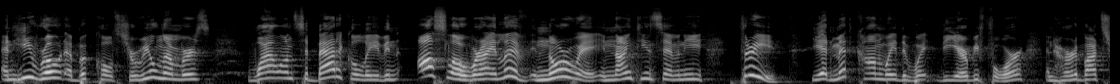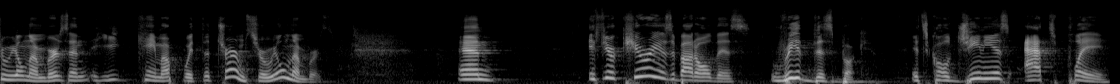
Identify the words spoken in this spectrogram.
And he wrote a book called Surreal Numbers while on sabbatical leave in Oslo, where I live, in Norway, in 1973. He had met Conway the, way, the year before and heard about surreal numbers, and he came up with the term surreal numbers. And if you're curious about all this, read this book. It's called Genius at Play.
